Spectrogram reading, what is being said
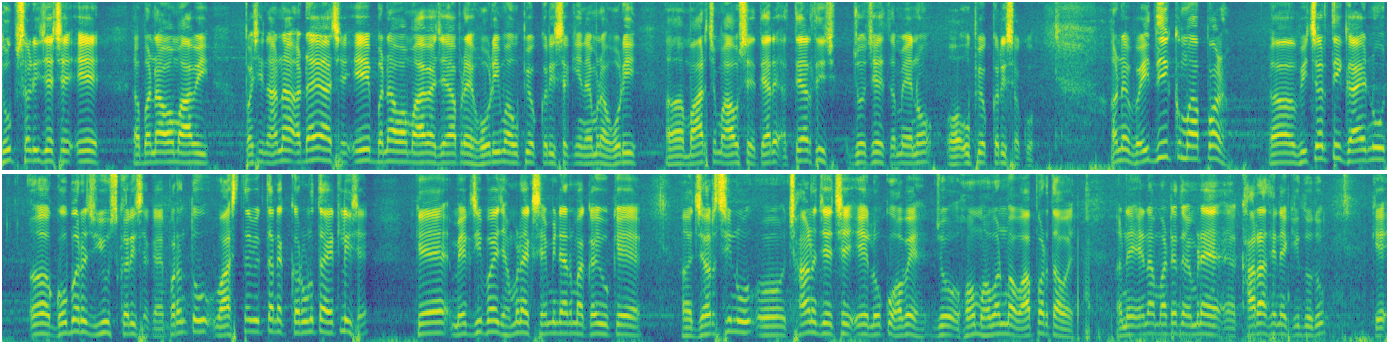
ધૂપસળી જે છે એ બનાવવામાં આવી. પછી નાના અડાયા છે એ બનાવવામાં આવ્યા, જે આપણે હોળીમાં ઉપયોગ કરી શકીએ અને હમણાં હોળી માર્ચમાં આવશે, ત્યારે અત્યારથી જ જો છે તમે એનો ઉપયોગ કરી શકો. અને વૈદિકમાં પણ વિચરતી ગાયનું ગોબર જ યુઝ કરી શકાય. પરંતુ વાસ્તવિકતાને કરુણતા એટલી છે કે મેઘજીભાઈ જ હમણાં એક સેમિનારમાં કહ્યું કે જર્સીનું છાણ જે છે એ લોકો હવે જો હોમ હવનમાં વાપરતા હોય. અને એના માટે તો એમણે ખારા થઈને કીધું હતું કે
